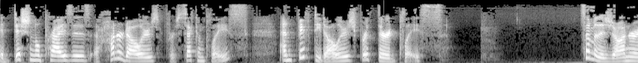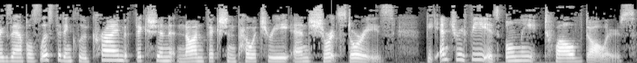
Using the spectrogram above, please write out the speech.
additional prizes $100 for second place, and $50 for third place. Some of the genre examples listed include crime, fiction, nonfiction, poetry, and short stories. The entry fee is only $12.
